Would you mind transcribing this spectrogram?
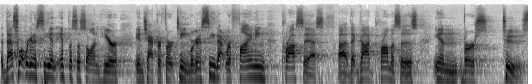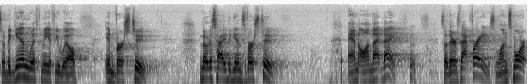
That's what we're going to see an emphasis on here in chapter 13. We're going to see that refining process uh, that God promises in verse 2. So begin with me, if you will, in verse 2. Notice how he begins verse 2. And on that day. so there's that phrase once more.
